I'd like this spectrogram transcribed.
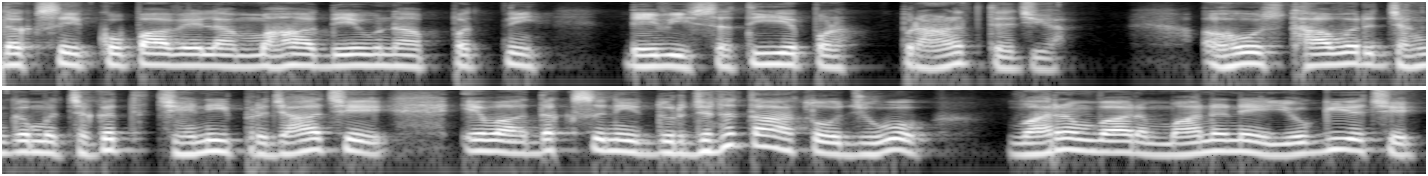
દક્ષે કોપાવેલા મહાદેવના પત્ની દેવી સતીએ પણ પ્રાણ ત્યજ્યા. અહો સ્થાવર જંગમ જગત જેની પ્રજા છે, એવા દક્ષની દુર્જનતા તો જુઓ, વારંવાર માનને યોગ્ય છે.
